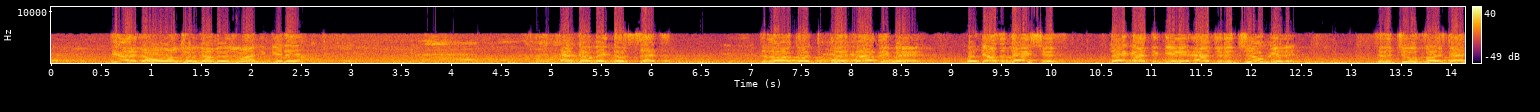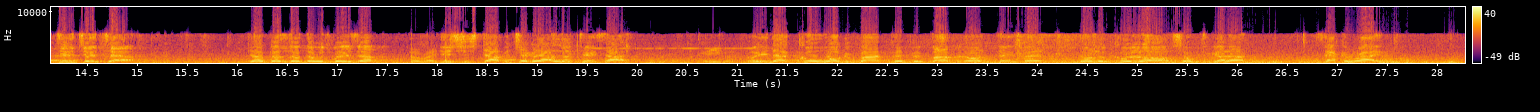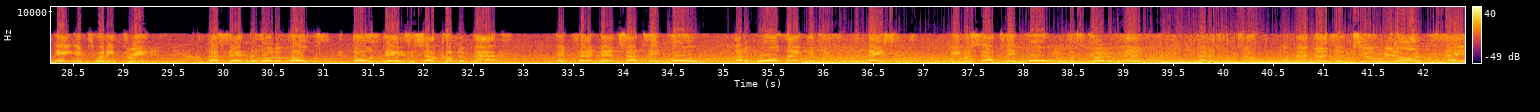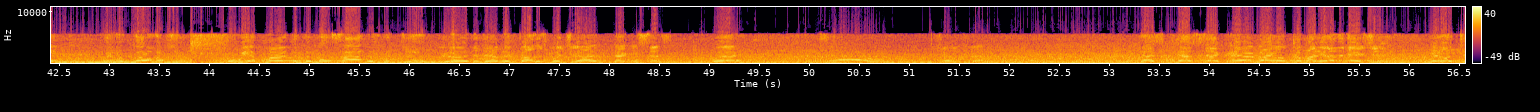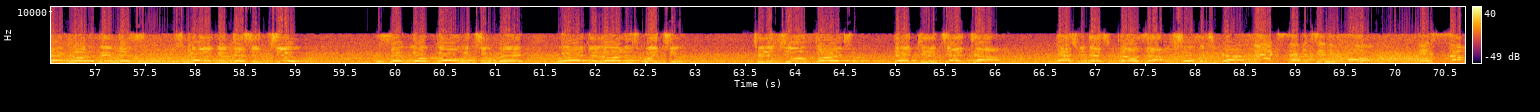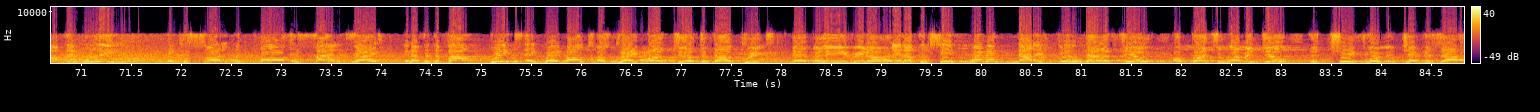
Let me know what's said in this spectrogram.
He don't have to hold on to another Israelite to get in. That don't make no sense. The Lord going to pay for every man. But the other nations, they got to get it after the Jew get it. To the Jew first, then to the Gentile. Young brothers don't know which way is up. Right. You should stop and check it out a little taste, huh? There you go. But you're not cool walking by, pimping, bopping, all the things, man. Don't look cool at all. Show what you got out. Zechariah 8 and 23. Thus saith the Lord of hosts, in those days it shall come to pass that ten men shall take hold out of all languages of the nations, even shall take hold of the skirt of him that is a Jew, Of him that's a Jew, read on. saying, We will go with you, for we have heard that the Most High is with you. We heard that the Heavenly Father is with you. All right, thank you, sis. Ahead. Show. That's, that's exactly, everybody gonna come out of the other nations, they're gonna take hold of him that's, the skirt of him that's a Jew. They say, we're gonna go with you, man. We heard the Lord is with you. To the Jew first, then to the Gentile. That's what that spells out. Show what you got. Acts 17 and 4. And some of them believed and consorted with Paul and Silas. Right. And of the devout Greeks, a great multitude. A great multitude of devout Greeks. They believe, read on. And of the chief women, not a few. Not a few. A bunch of women do. The chief women. Check this out.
